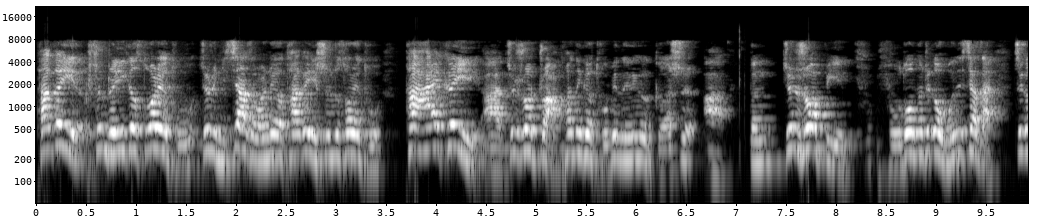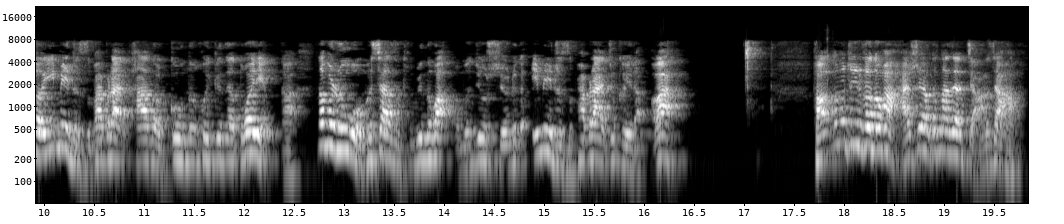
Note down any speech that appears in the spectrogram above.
它可以生成一个缩略图，就是你下载完之后，它可以生成缩略图，它还可以啊，就是说转换那个图片的那个格式啊，等，就是说比普普通的这个文件下载这个 Images Pipeline 它的功能会更加多一点啊。那么如果我们下载图片的话，我们就使用这个 Images Pipeline 就可以了，好吧？好，那么这地方的话还是要跟大家讲一下哈，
